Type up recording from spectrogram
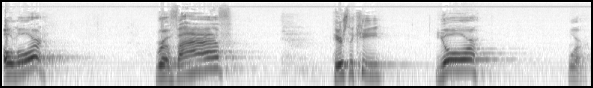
O Lord, revive, here's the key, your work.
